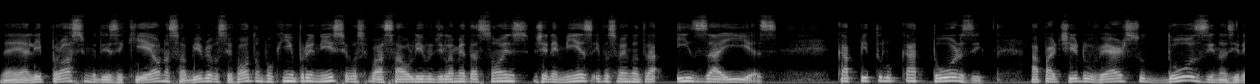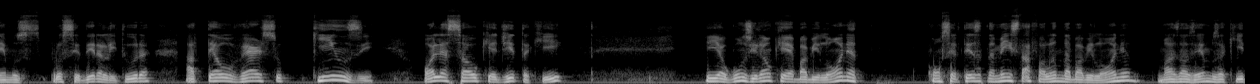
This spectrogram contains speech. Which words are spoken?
né? ali próximo de Ezequiel na sua Bíblia. Você volta um pouquinho para o início, você passar o livro de Lamentações, Jeremias, e você vai encontrar Isaías, capítulo 14. A partir do verso 12, nós iremos proceder à leitura até o verso 15. Olha só o que é dito aqui. E alguns dirão que é Babilônia, com certeza também está falando da Babilônia, mas nós vemos aqui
